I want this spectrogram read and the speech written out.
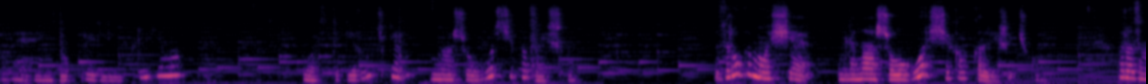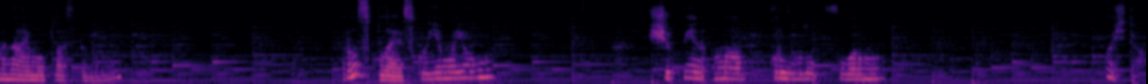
Легенько приліплюємо. Ось такі ручки нашого горщика вийшли. Зробимо ще для нашого горщика кришечку. Розминаємо пластилин, розплескуємо його, щоб він мав круглу форму. Ось так.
